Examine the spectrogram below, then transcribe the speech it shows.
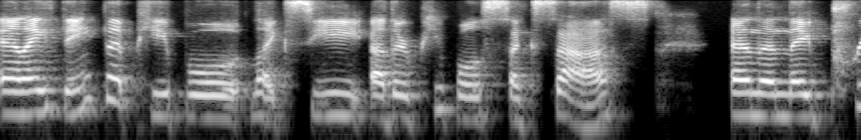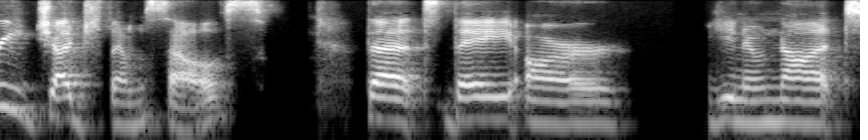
And i think that people like see other people's success and then they prejudge themselves that they are you know not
